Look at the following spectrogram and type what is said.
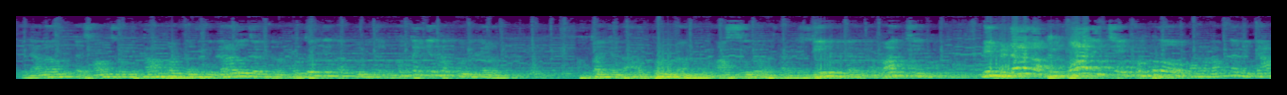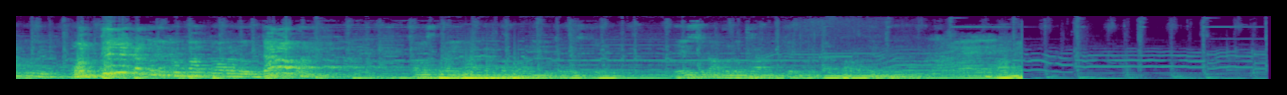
ఈ నెల ఈ సంవత్సరం కాపాడుతున్నందుకు నెలలో జరుగుతున్న కృతజ్ఞత కూడికలు కృతజ్ఞత కూడికలు కృతజ్ఞత అర్పణలను ఆశీర్వాదకరంగా దేవుడికరంగా మార్చి మీ బిడ్డలుగా పరిపాలించే కృపలో మమ్మల్ని అందరినీ జ్ఞాపకం ఒడ్డిల్లి ప్రకృతి కృపాత్వాలను తెరవమని సమస్తమైన ఏసునామలో ప్రార్థించే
